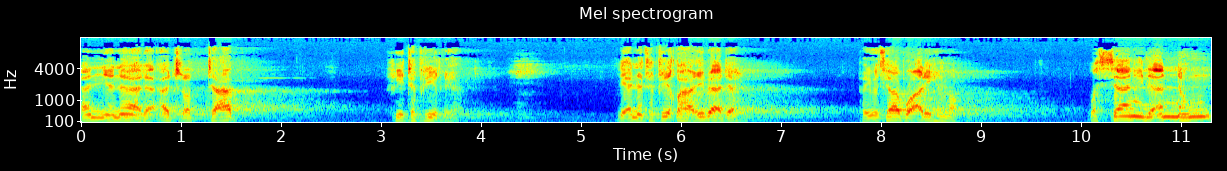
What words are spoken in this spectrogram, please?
أن ينال أجر التعب في تفريقها لأن تفريقها عبادة فيثاب عليه المرء والثاني لأنه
